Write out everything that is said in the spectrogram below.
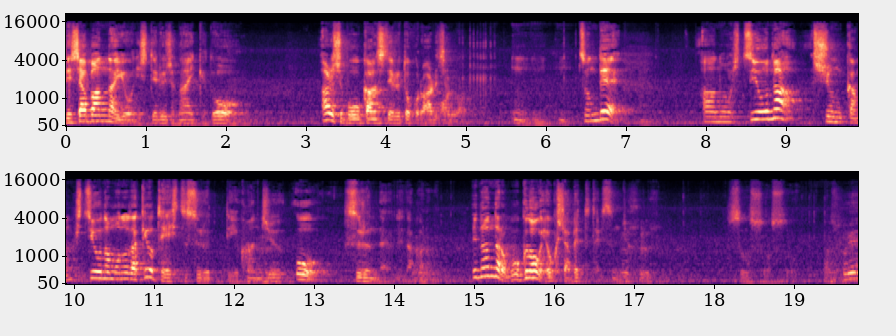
出しゃばんないようにしてるじゃないけどある種傍観してるところあるじゃん。うんうんうん。そんであの必要な瞬間必要なものだけを提出するっていう感じをするんだよね。だから、でなんなら僕の方がよく喋ってたりするんじゃん。そうそうそう。それ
